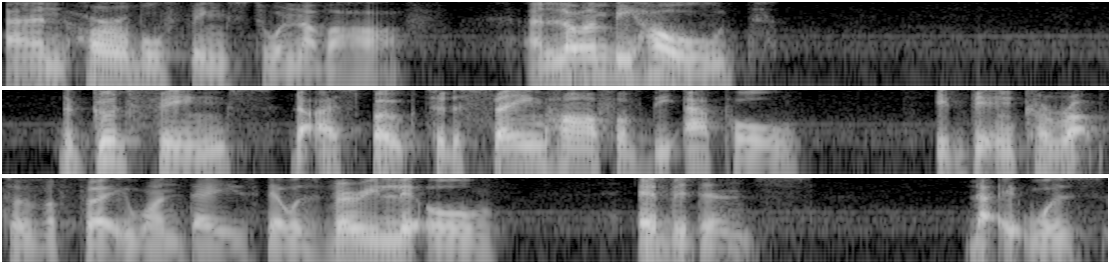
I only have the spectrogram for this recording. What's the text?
and horrible things to another half. And lo and behold, the good things that I spoke to the same half of the apple, it didn't corrupt over 31 days. There was very little evidence that it was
